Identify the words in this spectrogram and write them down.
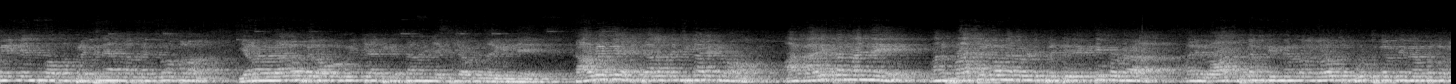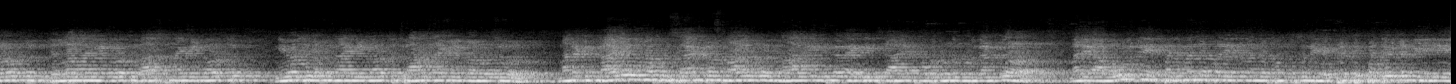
మెయింటెన్స్ కోసం ప్రతి నెల ప్రతి సంవత్సరం ఇరవై వేల రూపాయలు ఒక్కొక్క విద్యార్థికి ఇస్తానని చెప్పి చెప్పడం జరిగింది. కాబట్టి అది చాలా మంచి కార్యక్రమం. ఆ కార్యక్రమాన్ని మన పార్టీలో ఉన్నటువంటి ప్రతి వ్యక్తి కూడా మరి రాష్ట్ర కమిటీ మెంబర్లు కావచ్చు బూత్ కమిటీ మెంబర్లు కావచ్చు జిల్లా నాయకులు కావచ్చు రాష్ట్ర నాయకులు కావచ్చు నియోజకవర్గ నాయకులు కావచ్చు గ్రామ నాయకులు కావచ్చు. మనకి ఖాళీ ఉన్నప్పుడు సాయంత్రం నాలుగు నాలుగింటిగా ఐదింటి సాయంత్రం ఒక రెండు మూడు గంటలు. మరి ఆ ఊరిని పది మంది పదిహేను మంది పంచుకుని ప్రతి పర్యటనకి వెళ్ళి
